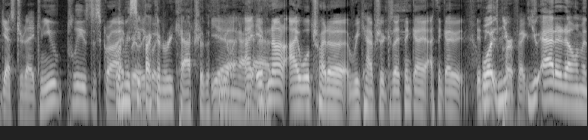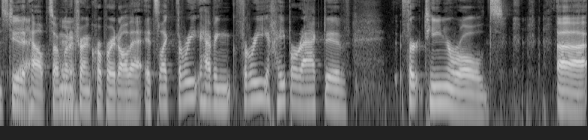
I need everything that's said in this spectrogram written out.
yesterday. Can you please describe? Let me see really if I can recapture the Yeah. feeling I, I- if not, I will try to recapture because I think I, I think I, I think well, you, perfect. you added elements too Yeah. that helped, so I'm going to try and incorporate all that. It's like three having three hyperactive thirteen year olds, uh,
